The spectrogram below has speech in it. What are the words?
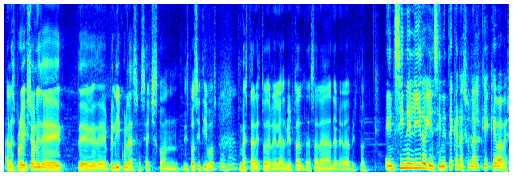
a las proyecciones de de, películas, o sea, hechas con dispositivos, va a estar esto de realidad virtual, la sala de realidad virtual. En Cine Lido y en Cineteca Nacional, ¿qué, qué va a haber?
